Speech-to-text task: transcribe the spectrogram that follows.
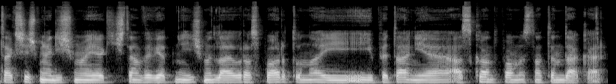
tak się śmialiśmy, jakiś tam wywiad mieliśmy dla Eurosportu, no i, i pytanie, a skąd pomysł na ten Dakar?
